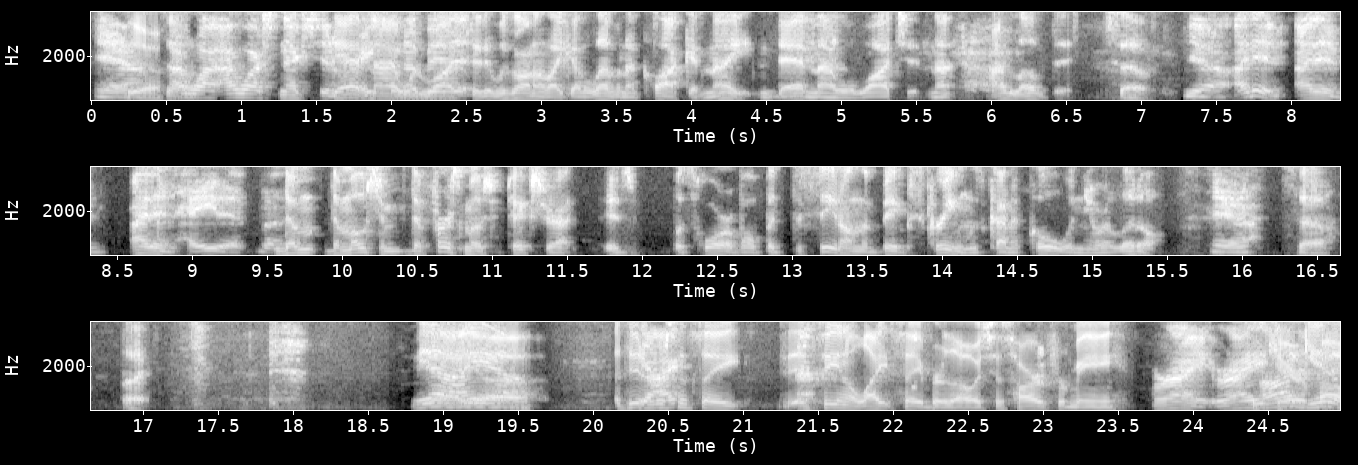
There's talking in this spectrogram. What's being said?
Yeah. Yeah. So I, wa- I watched Next Generation. Dad Generation. and I a would watch it. It was on at like 11 o'clock at night, and Dad and I would watch it. And I, I loved it. So Yeah, I didn't, I didn't, I didn't hate it, but the the motion, the first motion picture is was horrible, but to see it on the big screen was kind of cool when you were little. yeah, So, but yeah, I, uh, dude. Yeah, ever I- since they seeing a lightsaber though, it's just hard for me. right, right. I care get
